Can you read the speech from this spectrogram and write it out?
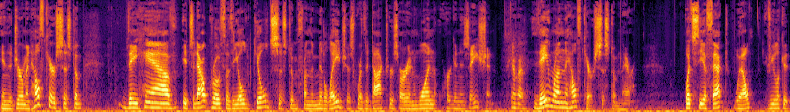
In the German healthcare system, they have it's an outgrowth of the old guild system from the Middle Ages where the doctors are in one organization. Okay. They run the healthcare system there. What's the effect? Well, if you look at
